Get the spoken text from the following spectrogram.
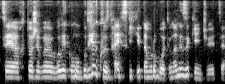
це хто живе в великому будинку, знає, скільки там роботи, вона не закінчується.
